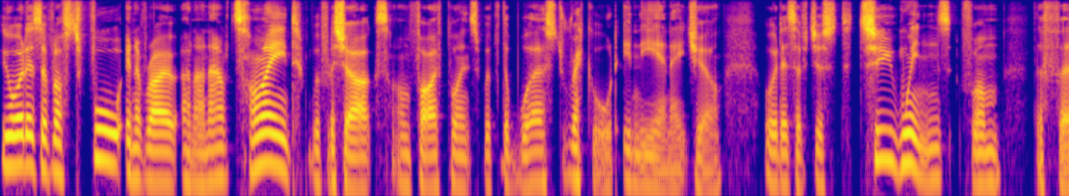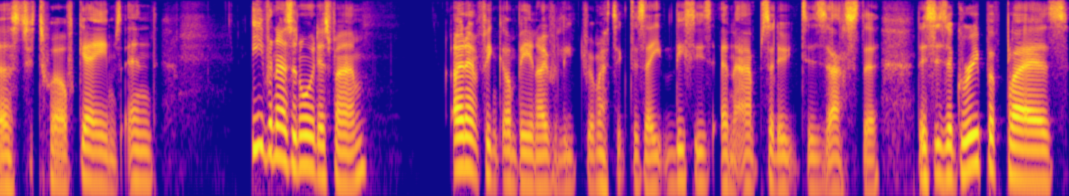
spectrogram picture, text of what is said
The Oilers have lost four in a row and are now tied with the Sharks on five points with the worst record in the NHL. Oilers have just two wins from the first 12 games. And even as an Oilers fan, I don't think I'm being overly dramatic to say this is an absolute disaster. This is a group of players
